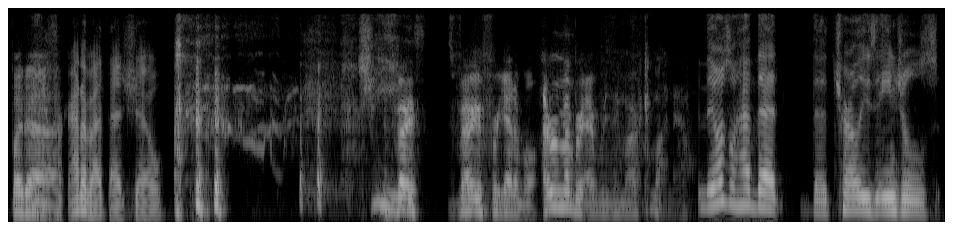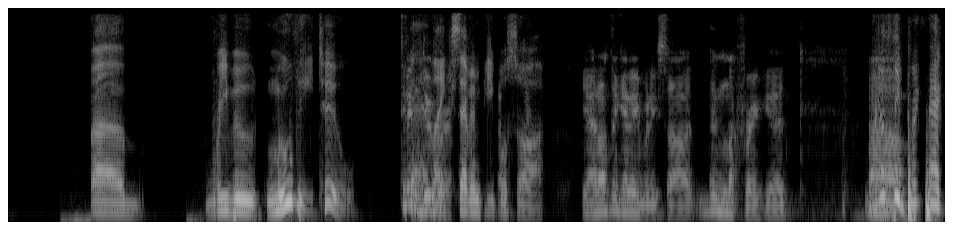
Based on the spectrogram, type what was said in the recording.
but Yeah, I uh, forgot about that show. it's very it's very forgettable. I remember everything, Marc. Come on now. And they also had that the Charlie's Angels uh, reboot movie too. Didn't that like very- seven people saw. Yeah, I don't think anybody saw it. Didn't look very good. Why don't they Um, bring back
